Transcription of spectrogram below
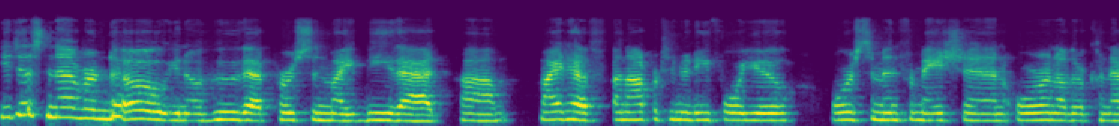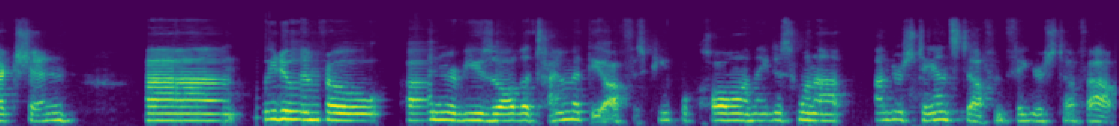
you just never know, you know, who that person might be that um, might have an opportunity for you or some information or another connection. Um, we do info uh, interviews all the time at the office. People call and they just want to understand stuff and figure stuff out.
